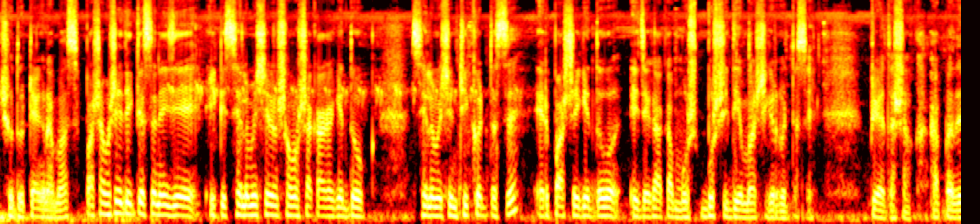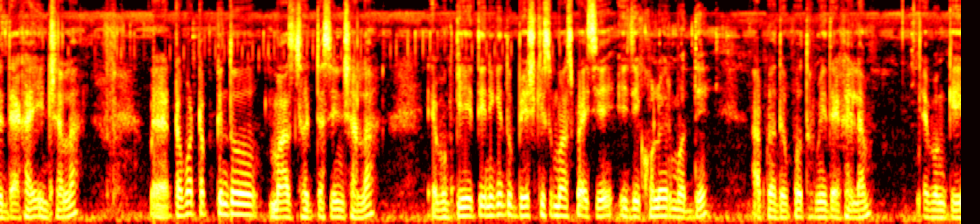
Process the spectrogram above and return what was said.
শুধু ট্যাংরা মাছ। পাশাপাশি দেখতেছেন এই যে একটি সেলো মেশিনের সমস্যা, কাকা কিন্তু সেলো মেশিন ঠিক করতেছে। এর পাশে কিন্তু এই যে কাকা বড়শি দিয়ে মাছ শিকার করতেছে। প্রিয় দর্শক, আপনাদের দেখাই ইনশাল্লাহ। টপার টপ কিন্তু মাছ ধরতেছে ইনশাল্লাহ। এবং কি তিনি কিন্তু বেশ কিছু মাছ পাইছে এই যে খোলের মধ্যে। আপনাদের প্রথমেই দেখাইলাম। এবং কি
